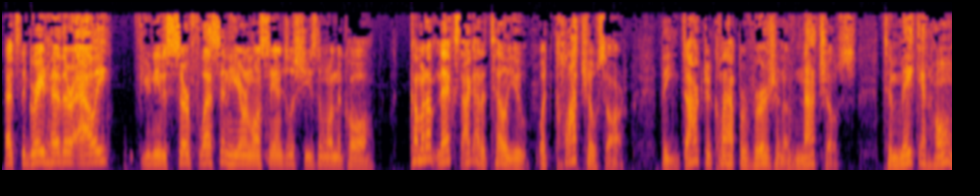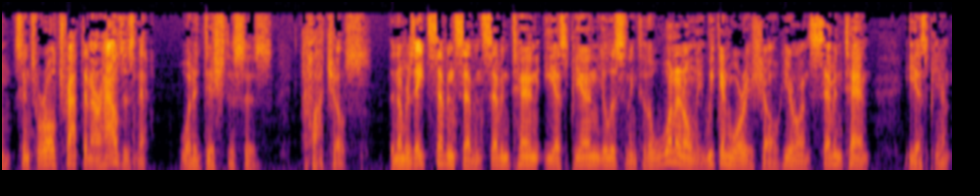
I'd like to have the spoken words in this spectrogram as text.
That's the great Heather Alley. If you need a surf lesson here in Los Angeles, she's the one to call. Coming up next, I got to tell you what clachos are. The Dr. Clapper version of nachos to make at home since we're all trapped in our houses now. What a dish this is. Clachos. The number is 877-710-ESPN. You're listening to the one and only Weekend Warrior Show here on 710 ESPN.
